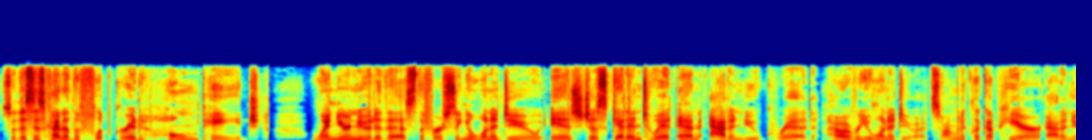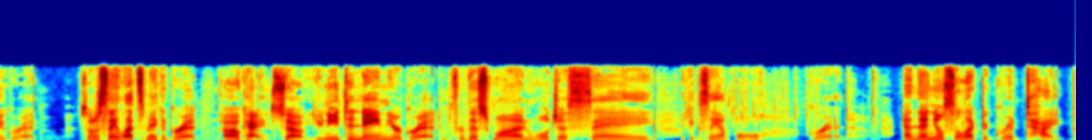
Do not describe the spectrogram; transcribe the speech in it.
So this is kind of the Flipgrid home page. When you're new to this, the first thing you'll want to do is just get into it and add a new grid, however you want to do it. So I'm going to click up here, add a new grid. So it'll say, let's make a grid. Okay, so you need to name your grid. For this one, we'll just say example grid. And then you'll select a grid type.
